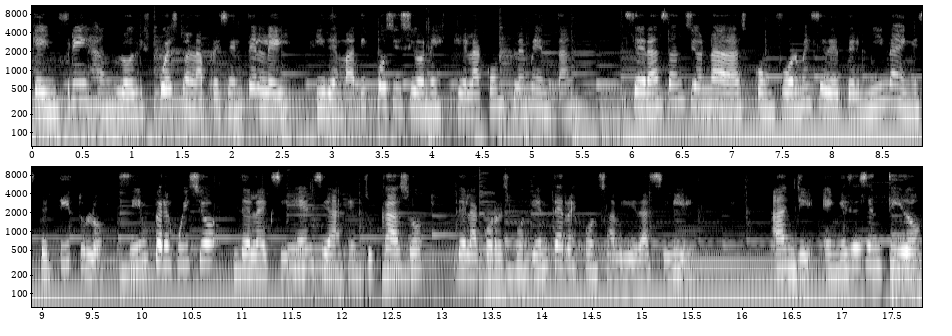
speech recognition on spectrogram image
que infrinjan lo dispuesto en la presente ley y demás disposiciones que la complementan serán sancionadas conforme se determina en este título, sin perjuicio de la exigencia, en su caso, de la correspondiente responsabilidad civil. Angie, en ese sentido,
